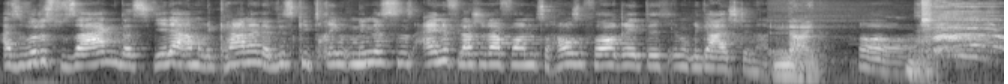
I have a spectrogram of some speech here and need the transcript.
Also würdest du sagen, dass jeder Amerikaner, der Whisky trinkt, mindestens eine Flasche davon zu Hause vorrätig im Regal stehen hat? Nein.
